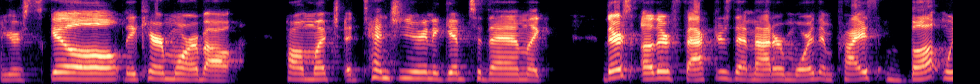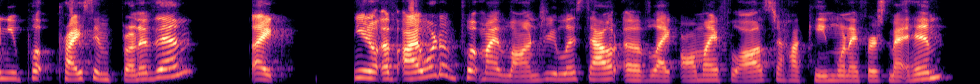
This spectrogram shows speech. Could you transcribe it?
your skill they care more about how much attention you're going to give to them like there's other factors that matter more than price but when you put price in front of them like you know, if I would have put my laundry list out of like all my flaws to Hakeem when I first met him,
